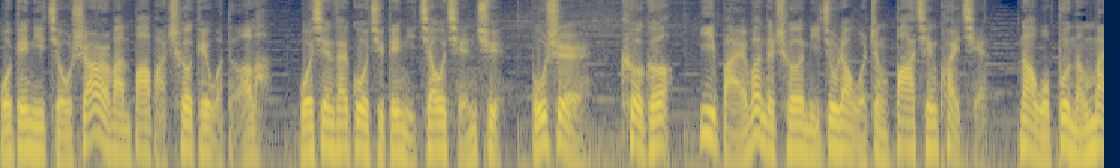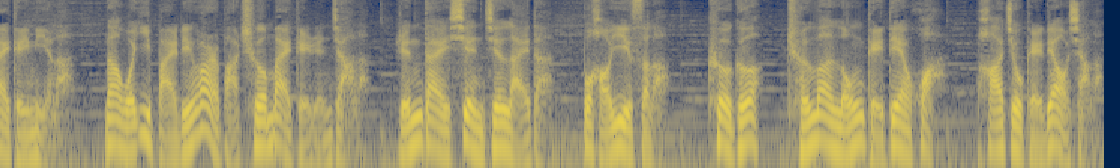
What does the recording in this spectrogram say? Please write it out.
我给你九十二万八，把车给我得了，我现在过去给你交钱去。不是，克哥，一百万的车你就让我挣八千块钱，那我不能卖给你了。那我一百零二把车卖给人家了，人带现金来的，不好意思了，克哥。陈万龙给电话，啪就给撂下了。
